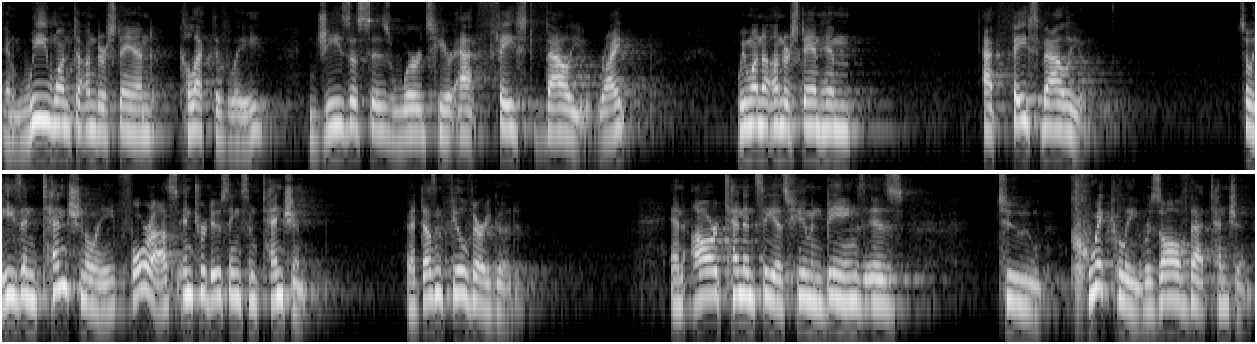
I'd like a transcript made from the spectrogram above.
and we want to understand collectively, Jesus' words here at face value, right? We want to understand him at face value. So he's intentionally, for us, introducing some tension. And it doesn't feel very good. And our tendency as human beings is to quickly resolve that tension.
